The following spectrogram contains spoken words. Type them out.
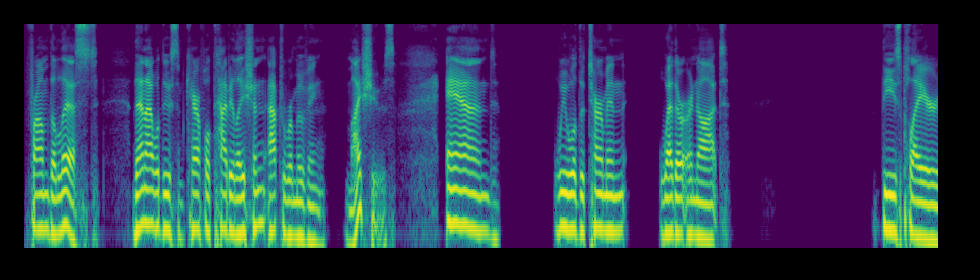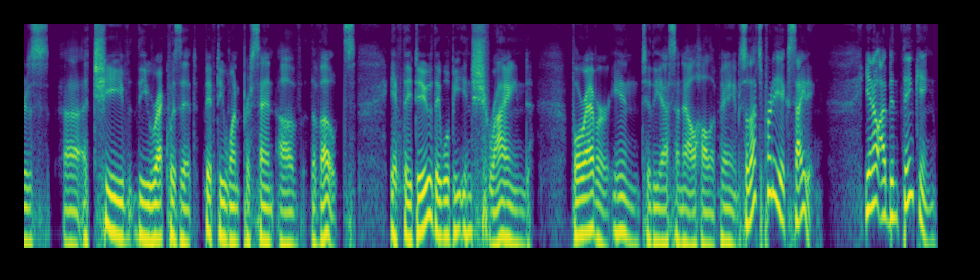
from the list. Then I will do some careful tabulation after removing my shoes. And we will determine whether or not these players uh, achieve the requisite 51% of the votes. If they do, they will be enshrined forever into the SNL Hall of Fame. So that's pretty exciting. You know, I've been thinking,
